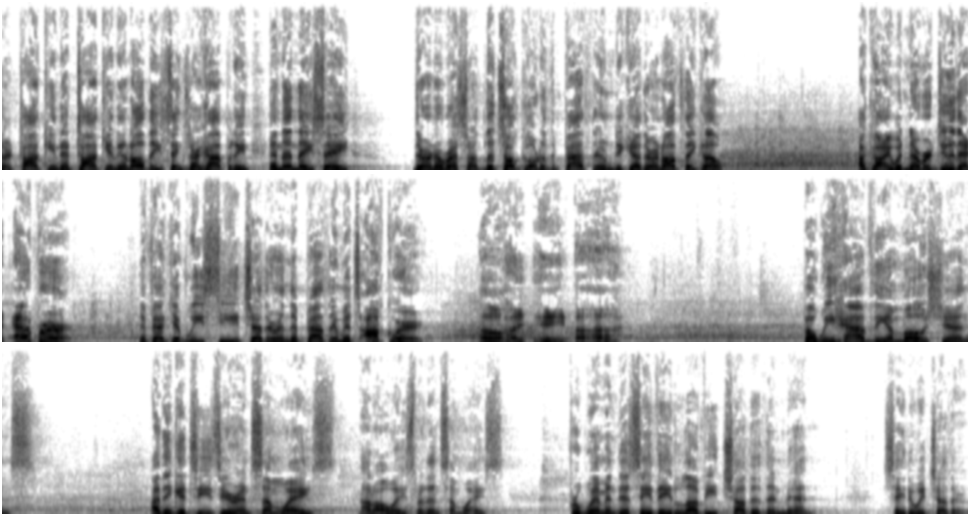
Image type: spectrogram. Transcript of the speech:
are talking and talking and all these things are happening. And then they say, they're in a restaurant. Let's all go to the bathroom together and off they go. A guy would never do that, ever. In fact, if we see each other in the bathroom, it's awkward. Oh, hey, uh. But we have the emotions. I think it's easier in some ways, not always, but in some ways, for women to say they love each other than men. Say to each other,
